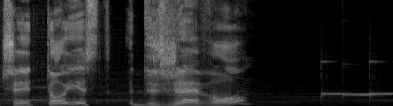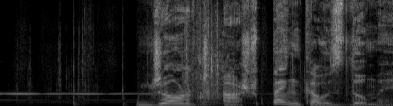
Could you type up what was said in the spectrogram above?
Czy to jest drzewo? George aż pękał z dumy.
